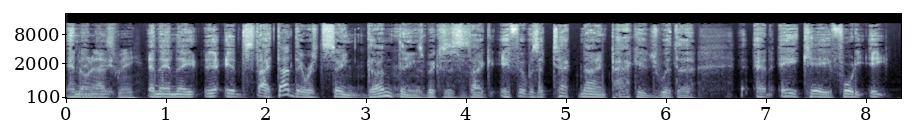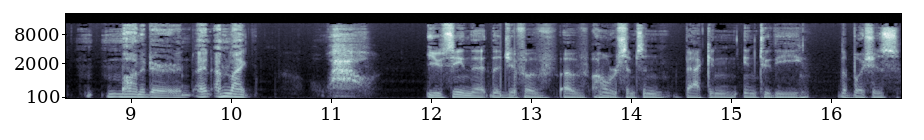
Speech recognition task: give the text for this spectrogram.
And Don't then ask they, me. And then they, it, it's. I thought they were saying gun things because it's like if it was a Tech Nine package with a an AK forty eight monitor, and, and I'm like, You've seen the, the gif of, of Homer Simpson backing into the, the bushes.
